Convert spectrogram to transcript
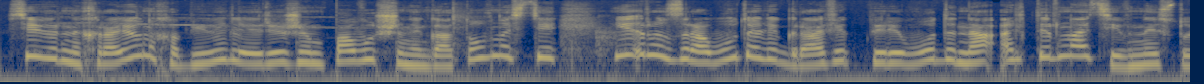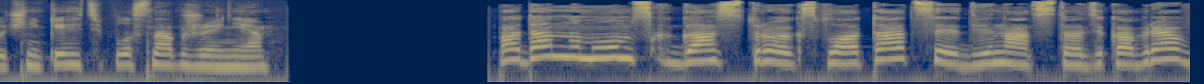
В северных районах объявили режим повышенной готовности и разработали график перевода на альтернативные источники теплоснабжения. По данным Омск газстроэксплуатации, 12 декабря в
